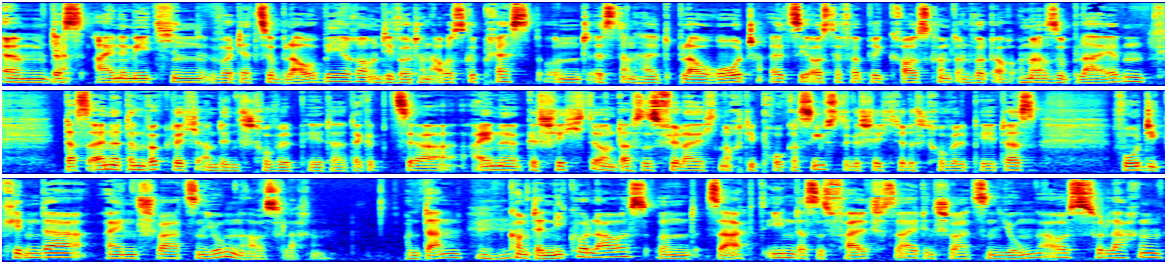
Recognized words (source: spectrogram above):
Ähm, das ja. eine Mädchen wird ja zur Blaubeere und die wird dann ausgepresst und ist dann halt blau-rot, als sie aus der Fabrik rauskommt und wird auch immer so bleiben. Das erinnert dann wirklich an den Struwwelpeter. Da gibt's ja eine Geschichte und das ist vielleicht noch die progressivste Geschichte des Struwwelpeters, wo die Kinder einen schwarzen Jungen auslachen. Und dann mhm. kommt der Nikolaus und sagt ihnen, dass es falsch sei, den schwarzen Jungen auszulachen.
